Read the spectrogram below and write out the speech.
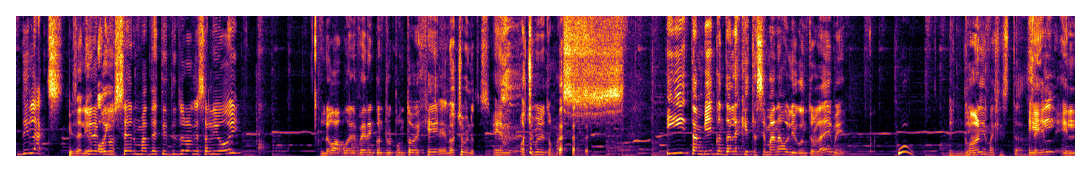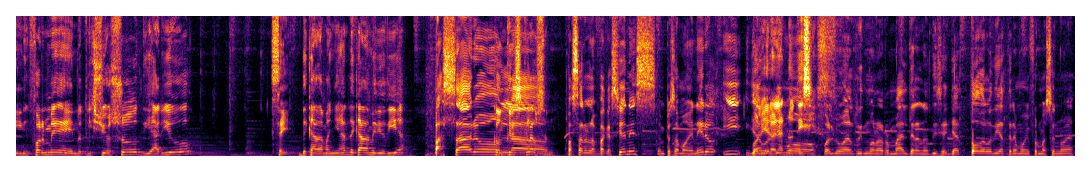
Deluxe. Que salió ¿Quiere hoy. conocer más de este título que salió hoy? Lo va a poder ver en control.bg En 8 minutos. en 8 minutos más. y también contarles que esta semana volvió Control AM. En Con majestad. el, el informe noticioso diario Sí. De cada mañana, de cada mediodía. Pasaron, Con Chris la- Clausen. pasaron las vacaciones, empezamos enero y ya Volvieron las volvimos, noticias. volvimos al ritmo normal de las noticias. Ya todos los días tenemos información nueva,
